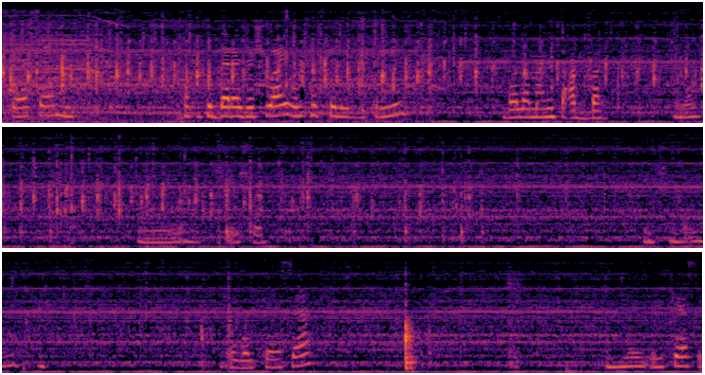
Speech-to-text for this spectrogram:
الكاسة نخفف الدرجة شوي ونحط الكريم. ولا ما نتعبى. أول كاسة. هاي الكاسة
